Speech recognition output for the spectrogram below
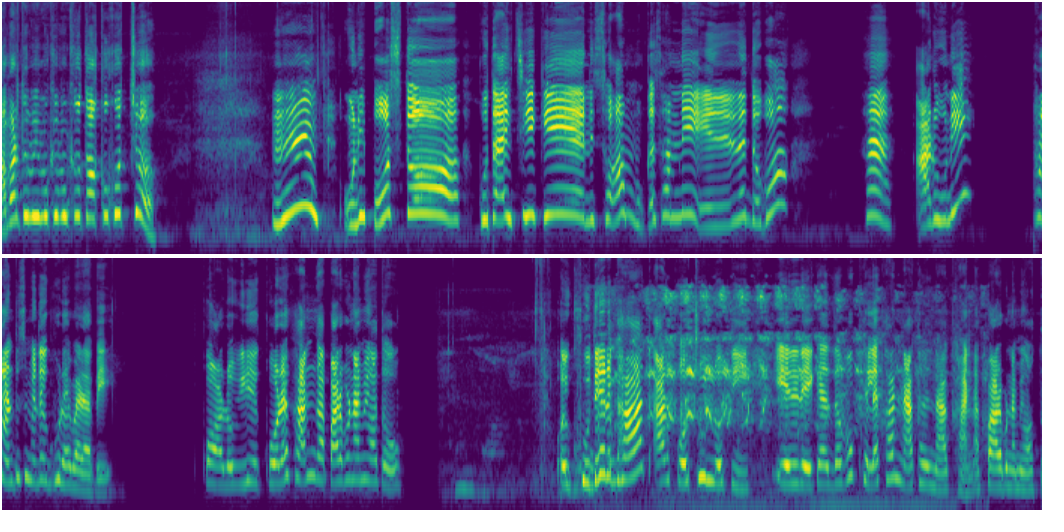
আবার তুমি মুখে মুখে তর্ক করছ? হুম উনি পোস্ত কোথায় চিকেন সব মুখের সামনে এনে এনে দেবো। হ্যাঁ আর উনি ফান্টুস মেরে ঘুরে বেড়াবে। করো ইয়ে করে খান গা পারব না আমি অত। ওই খুদের ভাত আর কচুর লতি। এর রেখে দেবো খেলে খান না খেলে না খান। আর পারব না আমি অত।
